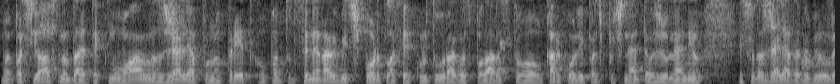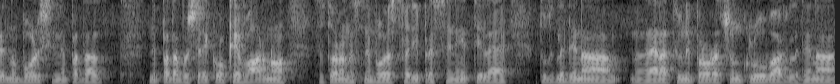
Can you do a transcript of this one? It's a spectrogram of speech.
mu je pač jasno, da je tekmovalnost želja po napredku, pa tudi se ne rabi biti šport, lahko je kultura, gospodarstvo, karkoli pač počnete v življenju. Je seveda želja, da bi bil vedno boljši, ne pa da, ne pa da boš rekel, ok, varno, zato da nas ne bojo stvari presenetile. Tudi glede na relativni proračun kluba, glede na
